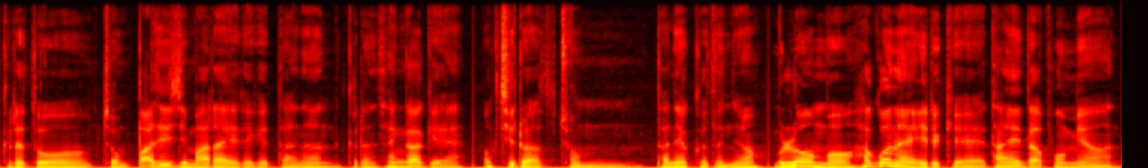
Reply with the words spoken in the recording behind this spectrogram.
그래도 좀 빠지지 말아야 되겠다는 그런 생각에 억지로라도 좀 다녔거든요. 물론 뭐 학원에 이렇게 다니다 보면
